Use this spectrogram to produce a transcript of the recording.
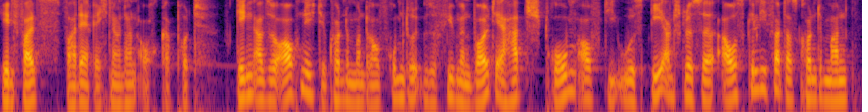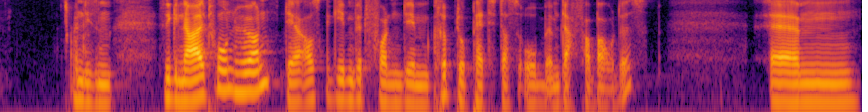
Jedenfalls war der Rechner dann auch kaputt. Ging also auch nicht, hier konnte man drauf rumdrücken, so viel man wollte. Er hat Strom auf die USB-Anschlüsse ausgeliefert. Das konnte man an diesem Signalton hören, der ausgegeben wird von dem CryptoPad, das oben im Dach verbaut ist. Ähm,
